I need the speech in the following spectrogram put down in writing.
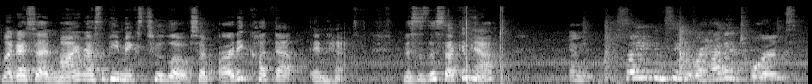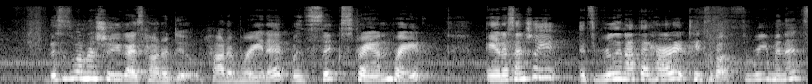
like I said, my recipe makes two loaves, so I've already cut that in half. This is the second half, and so you can see what we're headed towards, this is what I'm gonna show you guys how to do, how to braid it with six strand braid. And essentially, it's really not that hard. It takes about three minutes,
